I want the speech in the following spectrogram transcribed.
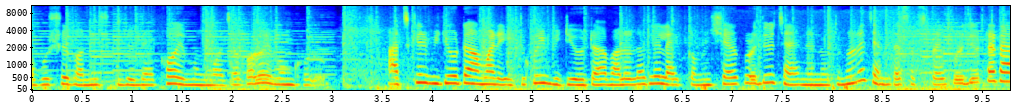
অবশ্যই গণেশ পুজো দেখো এবং মজা করো এবং ঘোরো। আজকের ভিডিওটা আমার এইটুকুই। ভিডিওটা ভালো লাগলে লাইক কমেন্ট শেয়ার করে দিও। চ্যানেলে নতুন হলে চ্যানেলটা সাবস্ক্রাইব করে দিও। টাটা!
